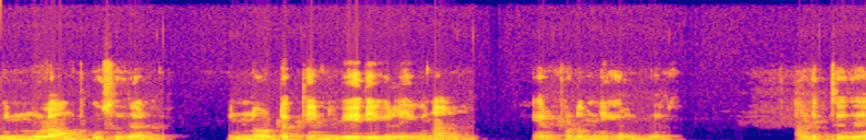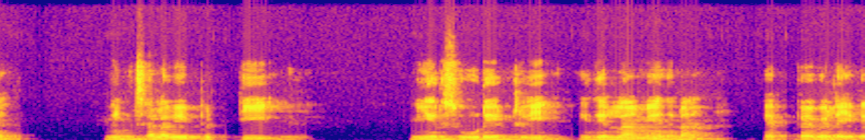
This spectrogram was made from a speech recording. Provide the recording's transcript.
மின்முலாம் பூசுதல் மின்னோட்டத்தின் வேதி விளைவினால் ஏற்படும் நிகழ்வு. அடுத்தது மின் சலவை பெட்டி நீர் சூடேற்றி இது எல்லாமே எதுனா வெப்ப விளைவு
